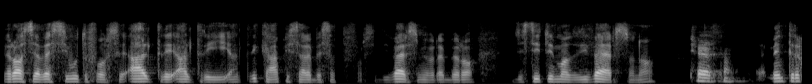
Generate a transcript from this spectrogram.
però se avessi avuto forse altri, altri, altri capi sarebbe stato forse diverso, mi avrebbero gestito in modo diverso, no? Certo. Mentre,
